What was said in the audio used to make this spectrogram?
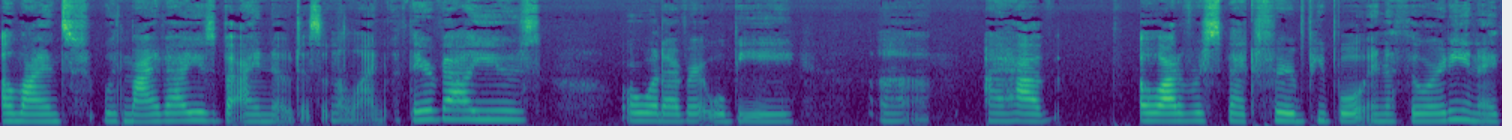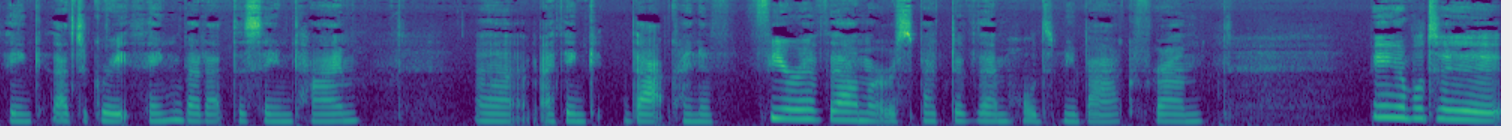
aligns with my values, but I know doesn't align with their values or whatever it will be. Um, I have a lot of respect for people in authority, and I think that's a great thing, but at the same time, um, I think that kind of fear of them or respect of them holds me back from being able to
